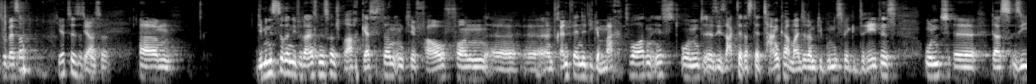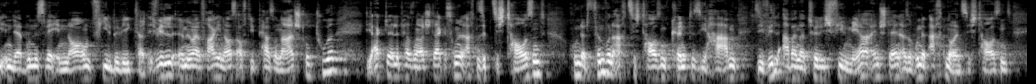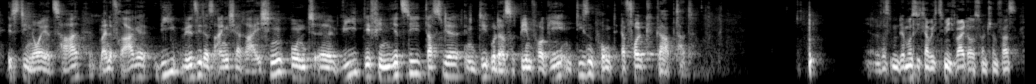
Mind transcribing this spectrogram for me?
So besser? Jetzt ist es ja. besser. Ähm, die Ministerin, die Verteidigungsministerin sprach gestern im TV von äh, äh, einer Trendwende, die gemacht worden ist. Und äh, sie sagte, dass der Tanker, meinte damit die Bundeswehr, gedreht ist und äh, dass sie in der Bundeswehr enorm viel bewegt hat. Ich will äh, mit meiner Frage hinaus auf die Personalstruktur. Die aktuelle Personalstärke ist 178.000 185.000 könnte sie haben. Sie will aber natürlich viel mehr einstellen. Also 198.000 ist die neue Zahl. Meine Frage, wie will sie das eigentlich erreichen und äh, wie definiert sie, dass wir in die, oder das BMVG in diesem Punkt Erfolg gehabt hat? Das, da muss ich, glaube ich, ziemlich weit ausholen schon fast.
